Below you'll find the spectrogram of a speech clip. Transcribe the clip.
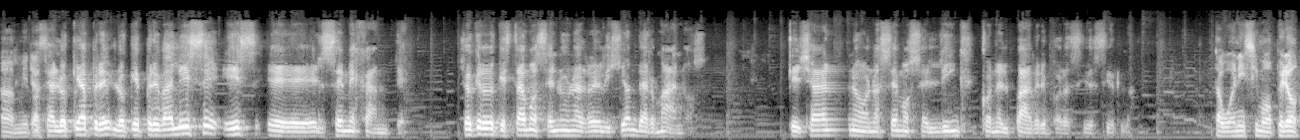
ah, mira, O sea, lo que, lo que prevalece es eh, el semejante. Yo creo que estamos en una religión de hermanos, que ya no, no hacemos el link con el Padre, por así decirlo. Está buenísimo, pero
